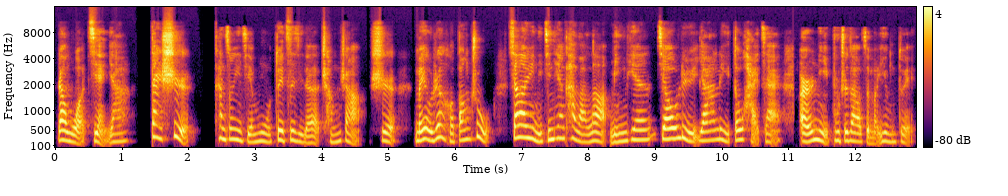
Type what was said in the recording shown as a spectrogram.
让我减压。但是看综艺节目对自己的成长是没有任何帮助，相当于你今天看完了，明天焦虑压力都还在，而你不知道怎么应对。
